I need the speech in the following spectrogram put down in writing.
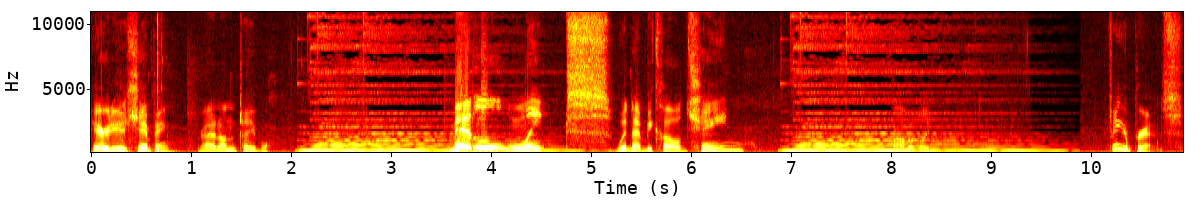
Here it is, champagne, right on the table. Metal links. Wouldn't that be called chain? Probably. Fingerprints.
